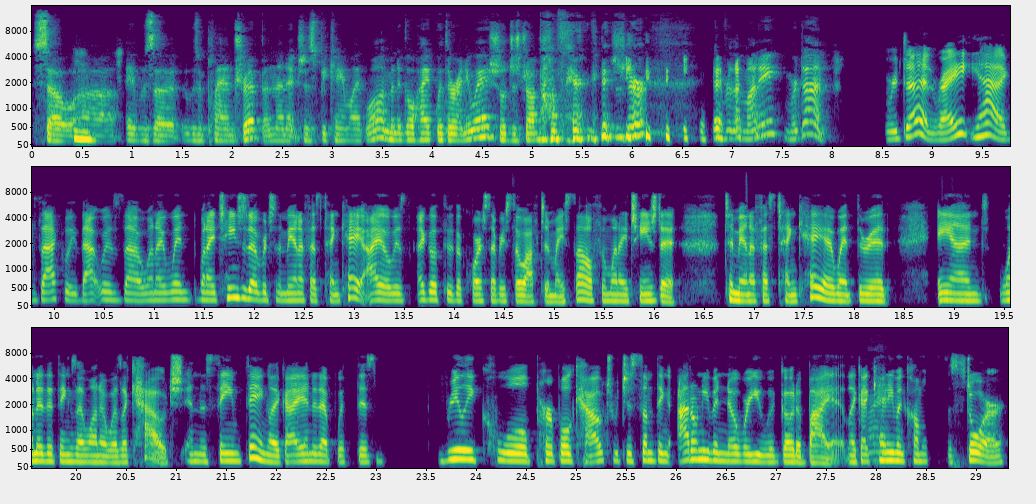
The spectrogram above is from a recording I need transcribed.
So mm. uh, it was a it was a planned trip, and then it just became like, well, I'm going to go hike with her anyway. She'll just drop off the air conditioner, give her the money, we're done we're done right? Yeah exactly. That was uh, when i went when i changed it over to the manifest 10k i always i go through the course every so often myself. And when i changed it to manifest 10k i went through it. And one of the things i wanted was a couch and the same thing. Like i ended up with this really cool purple couch which is something i don't even know where you would go to buy it. Like i can't even come up with the store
